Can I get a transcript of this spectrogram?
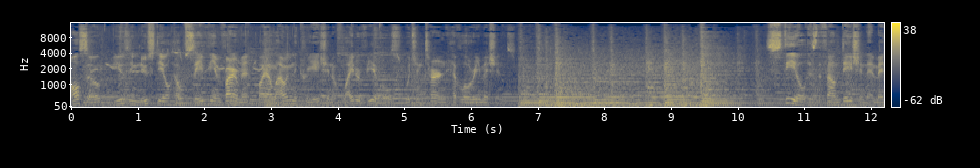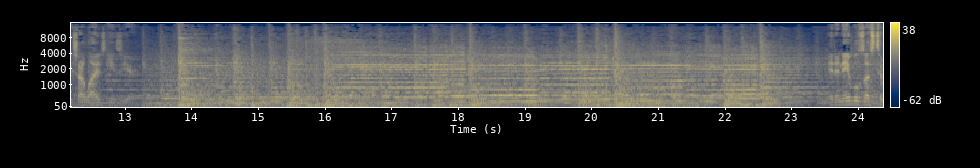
Also, using new steel helps save the environment by allowing the creation of lighter vehicles, which in turn have lower emissions. Steel is the foundation that makes our lives easier. It enables us to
